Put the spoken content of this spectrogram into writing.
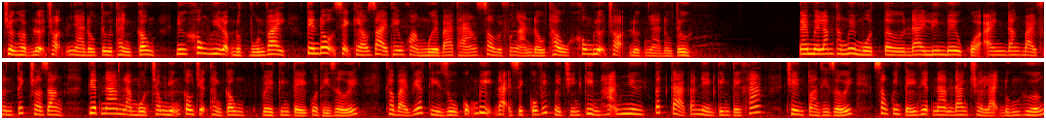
Trường hợp lựa chọn nhà đầu tư thành công nhưng không huy động được vốn vay, tiến độ sẽ kéo dài thêm khoảng 13 tháng so với phương án đấu thầu không lựa chọn được nhà đầu tư. Ngày 15 tháng 11, tờ Daily Mail của Anh đăng bài phân tích cho rằng Việt Nam là một trong những câu chuyện thành công về kinh tế của thế giới. Theo bài viết thì dù cũng bị đại dịch COVID-19 kìm hãm như tất cả các nền kinh tế khác trên toàn thế giới, song kinh tế Việt Nam đang trở lại đúng hướng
